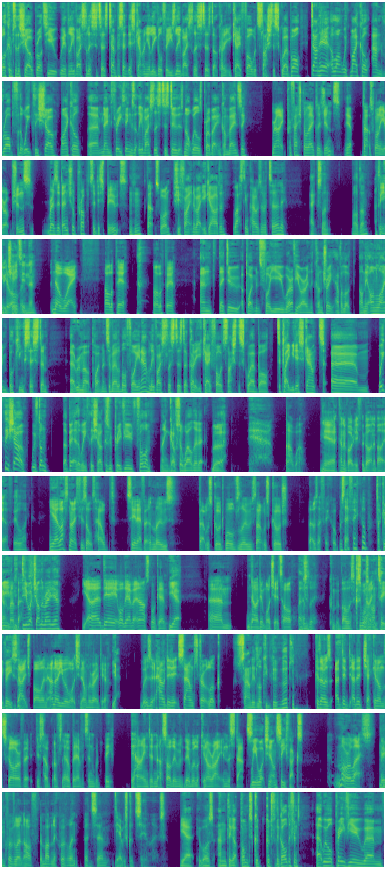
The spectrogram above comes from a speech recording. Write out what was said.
Welcome to the show, brought to you with Levi Solicitors. 10% discount on your legal fees. LeviSolicitors.co.uk forward slash the square ball. Dan here, along with Michael and Rob for the weekly show. Michael, um, name three things that Levi Solicitors do that's not wills, probate, and conveyancing. Right, professional negligence. Yep. That's one of your options. Residential property disputes. Mhm. That's one. If you're fighting about your garden, Lasting powers of attorney. excellent. Well done. I think you were do cheating then. No way. All up here. All up here. And they do appointments for you wherever you are in the country. Have a look on the online booking system. Uh, remote appointments available for you now. LeviSolicitors.co.uk forward slash the square ball. To claim your discount, um, weekly show. We've done a bit of the weekly show because we previewed Fulham. Didn't go so well, did it? Ugh. Yeah. Oh, well. Yeah, kind of already forgotten about it, I feel like. Yeah, last night's results helped. Seeing Everton lose, that was good. Wolves lose, that was good. That was FA Cup. Was that FA Cup? I can't you- remember. Did you watch it on the radio? Yeah, uh, the well, the Everton Arsenal game. Yeah, Um, no, I didn't watch it at all. Um, Actually, couldn't be bothered because it wasn't on TV, so Dyche ball in. I know you were watching it on the radio. Yeah. Was it? How did it sound? Stroke look? sounded looking good. good. Because I was, I did, I did check in on the score of it. Just hope, obviously hoping Everton would be behind, and I saw they were, they were looking all right in the stats, Were you watching it on Ceefax? more or less the Hmm. equivalent of the modern equivalent. But um, yeah, it was good to see them lose. Yeah, it was, and they got pumped. Good, good for the goal difference. Uh, we will preview um,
